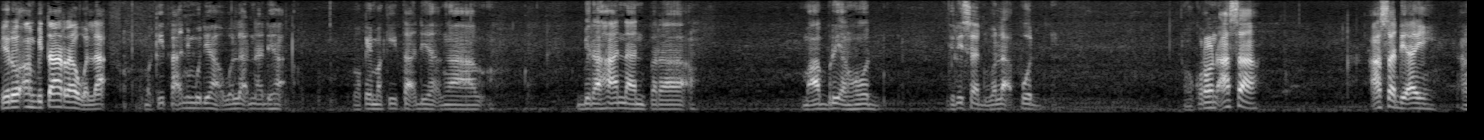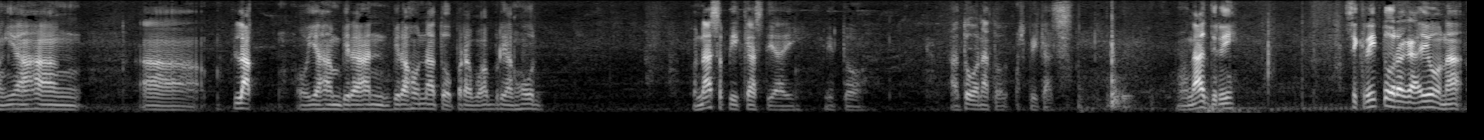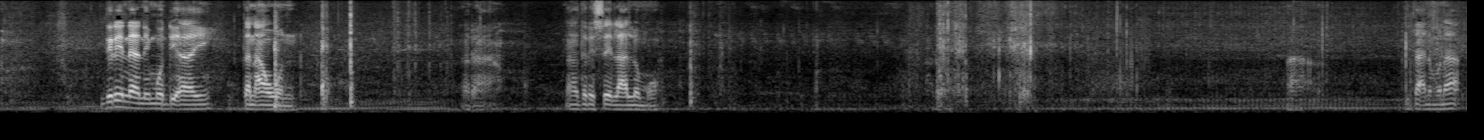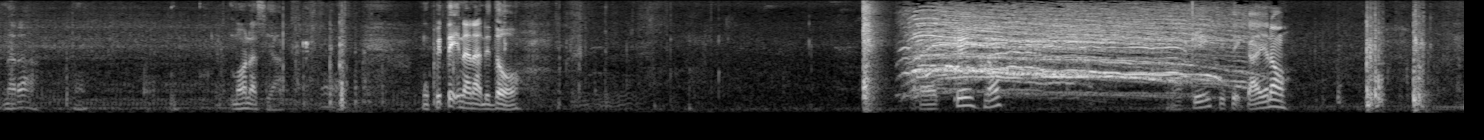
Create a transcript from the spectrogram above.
pero ang bitara wala. Makita nimo diha wala na diha. Okay makita diha nga birahanan para maabri ang hood. Diri sad wala pod. O karon asa. Asa di ay ang iyahang ah, lock o yahang birahan birahon nato para maabri ang hood o nasa pikas di ay dito. Ato na to sa pikas. O na diri. Sekreto ra kayo na. Diri na nimo di ay tanawon. Ara na diri sa ilalo mo. Na kita mo na nara mo na siya Mupiti na na dito. Okay, no? Okay, piti kaya no.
